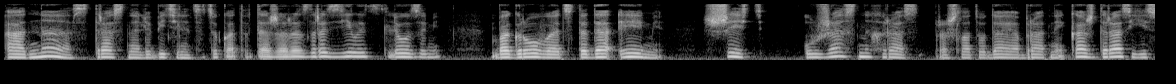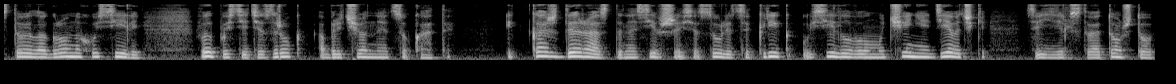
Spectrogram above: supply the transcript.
а одна страстная любительница цукатов даже разразилась слезами. Багровая от стыда Эми шесть ужасных раз прошла туда и обратно, и каждый раз ей стоило огромных усилий выпустить из рук обреченные цукаты. И каждый раз доносившийся с улицы крик усиливал мучение девочки, свидетельствуя о том, что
